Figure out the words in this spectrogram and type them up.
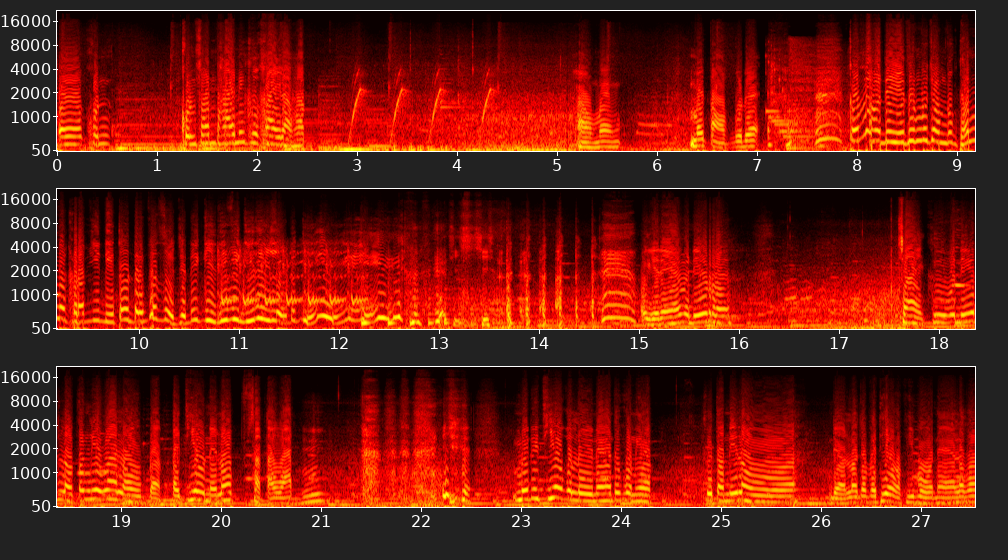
เออคนคนซ้อนท้ายนี่คือใครล่ะครับ อ้าวแม่งไม่ตอบกูด้วย ก็สวัสดีท่านผู้ชมทุกท่านนะครับ ยินดีต้อนรับเข้าสู่จะได้กินที่วิกิได้เลยนะพี่โอเคนะครับวันนี้เราใช่คือวันนี้เราต้องเรียกว่าเราแบบไปเที่ยวในรอบศตวรรษไม่ได้เที่ยวกันเลยนะ ทุกคนครับ คือตอนนี้เรา เดี๋ยวเราจะไปเที่ยวกับพี่โบทนะ แล้วก็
